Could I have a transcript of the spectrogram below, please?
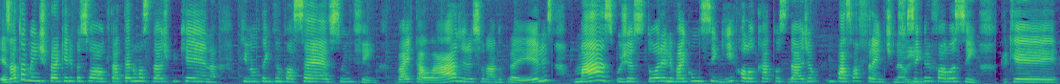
exatamente para aquele pessoal que está até numa cidade pequena, que não tem tanto acesso, enfim, vai estar lá direcionado para eles, mas o gestor ele vai conseguir colocar a tua cidade um passo à frente, né? Eu Sim. sempre falo assim, porque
